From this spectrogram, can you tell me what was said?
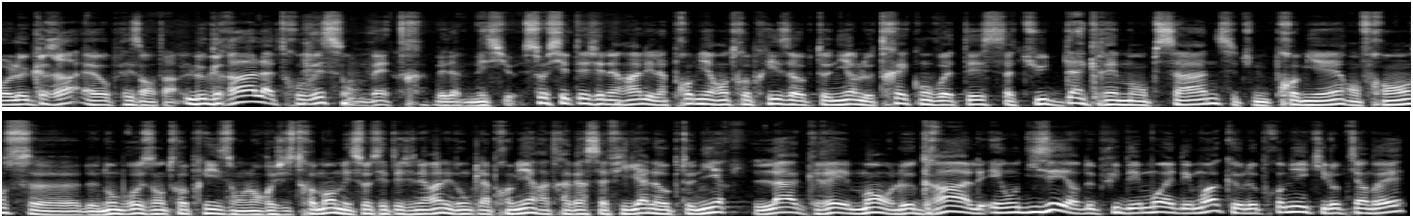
Pour le Graal, euh, on plaisante, hein. Le Graal a trouvé son maître, mesdames, messieurs. Société Générale est la première entreprise à obtenir le très convoité statut d'agrément PSAN. C'est une première en France. Euh, De nombreuses entreprises ont l'enregistrement, mais Société Générale est donc la première à travers sa filiale à obtenir l'agrément, le Graal. Et on disait hein, depuis des mois et des mois que le premier qui l'obtiendrait,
